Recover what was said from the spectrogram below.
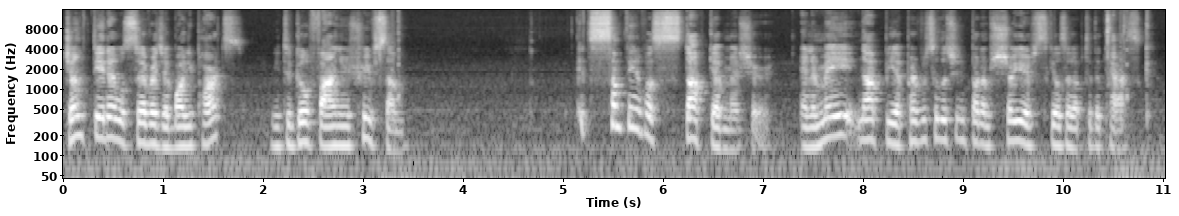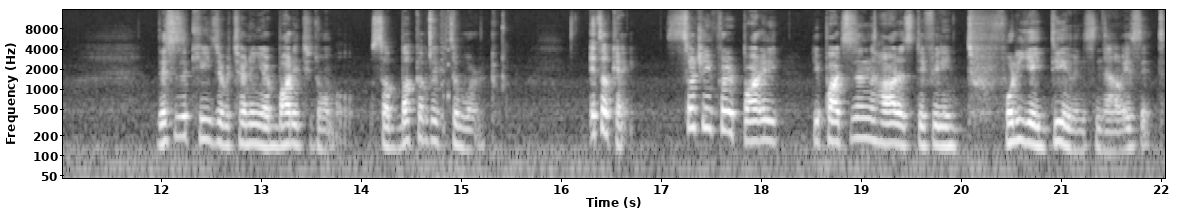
Junk data will serve as your body parts. You need to go find and retrieve some. It's something of a stopgap measure, and it may not be a perfect solution, but I'm sure your skills are up to the task. This is the key to returning your body to normal, so buck up to get to work. It's okay. Searching for your body parts isn't hard as defeating 48 demons now, is it?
